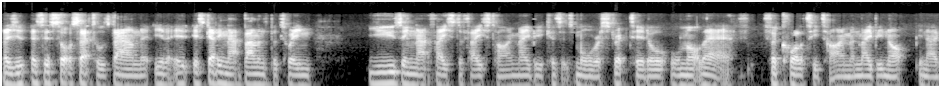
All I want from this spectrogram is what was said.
as, you, as this sort of settles down, you know, it, it's getting that balance between using that face-to-face time maybe because it's more restricted or, or not there for quality time and maybe not you know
